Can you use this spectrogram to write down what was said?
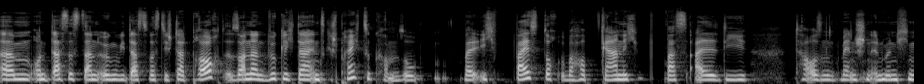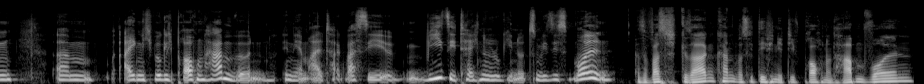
ähm, und das ist dann irgendwie das, was die Stadt braucht, sondern wirklich da ins Gespräch zu kommen, so, weil ich weiß doch überhaupt gar nicht, was all die tausend Menschen in München ähm, eigentlich wirklich brauchen haben würden in ihrem Alltag, was sie, wie sie Technologie nutzen, wie sie es wollen. Also was ich sagen kann, was sie definitiv brauchen und haben wollen,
